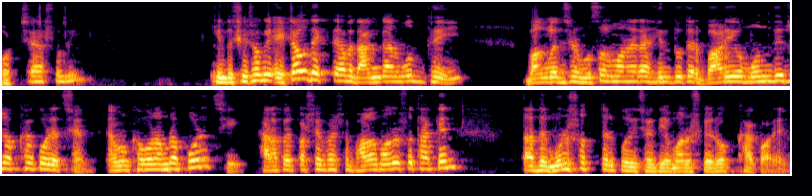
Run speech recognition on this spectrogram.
ঘটছে আসলেই। কিন্তু সে সঙ্গে এটাও দেখতে হবে, দাঙ্গার মধ্যেই বাংলাদেশের মুসলমানেরা হিন্দুদের বাড়ি ও মন্দির রক্ষা করেছেন। এমন খবর আমরা পড়েছি। খারাপের পাশে পাশে ভালো মানুষও থাকেন, তাদের মনুষ্যত্বের পরিচয় দিয়ে মানুষকে রক্ষা করেন।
